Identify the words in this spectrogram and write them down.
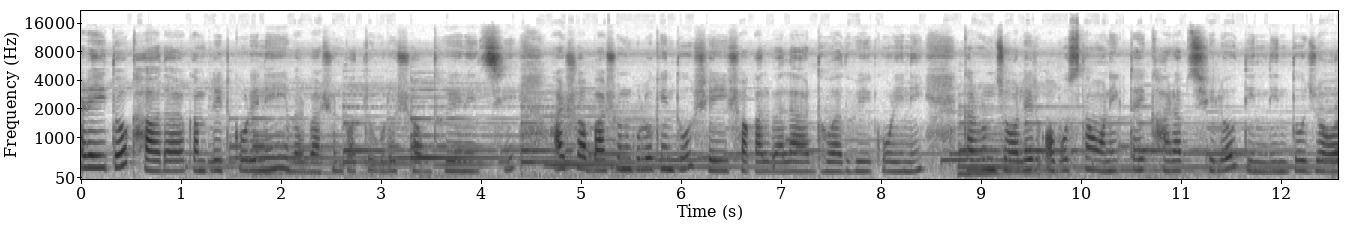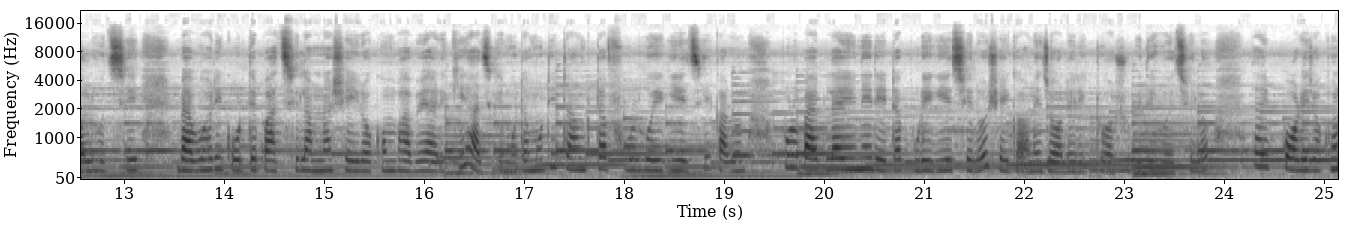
আর এই তো খাওয়া দাওয়া কমপ্লিট করে নিই এবার বাসনপত্রগুলো সব ধুয়ে নিচ্ছি। আর সব বাসনগুলো কিন্তু সেই সকালবেলা আর ধোয়াধুয়ি করিনি। কারণ জলের অবস্থা অনেকটাই খারাপ ছিল। তিন দিন তো জল হচ্ছে ব্যবহারই করতে পারছিলাম না সেই রকমভাবে আর কি। আজকে মোটামুটি ট্যাঙ্কটা ফুল হয়ে গিয়েছে। কারণ পুরো পাইপলাইনের এটা পুড়ে গিয়েছিল। সেই কারণে জলের একটু অসুবিধে হয়েছিল। তাই পরে যখন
